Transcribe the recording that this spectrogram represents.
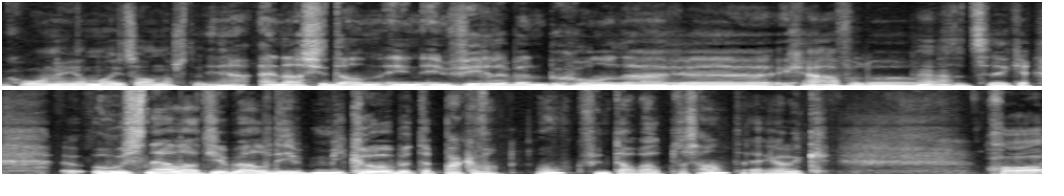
gewoon helemaal iets anders te doen. Ja, en als je dan in, in vierde bent begonnen daar, eh Gravelo was Ja. het zeker. Hoe snel had je wel die microben te pakken van, oh, ik vind dat wel plezant eigenlijk. Goh,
